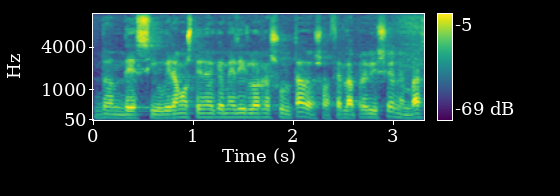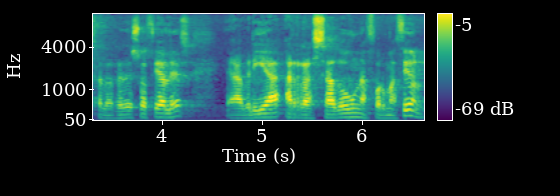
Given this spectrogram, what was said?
donde si hubiéramos tenido que medir los resultados o hacer la previsión en base a las redes sociales, habría arrasado una formación.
